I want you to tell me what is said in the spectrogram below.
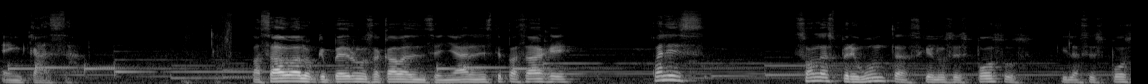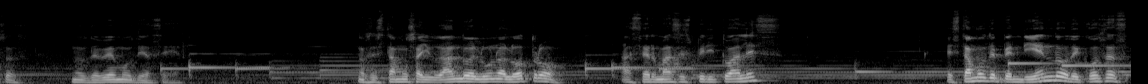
en casa. Pasado a lo que Pedro nos acaba de enseñar en este pasaje, ¿cuáles son las preguntas que los esposos y las esposas nos debemos de hacer? ¿Nos estamos ayudando el uno al otro a ser más espirituales? ¿Estamos dependiendo de cosas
